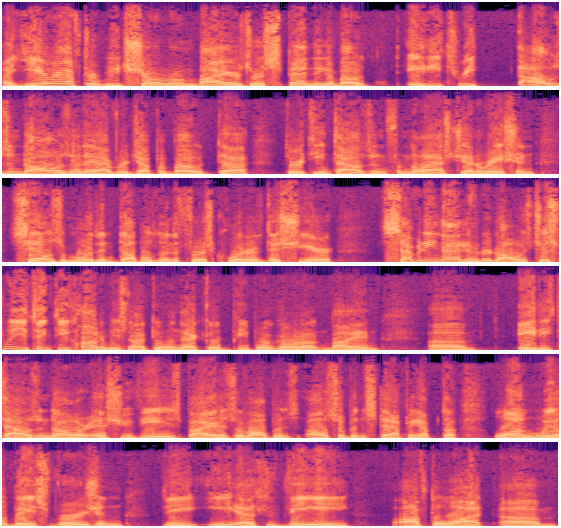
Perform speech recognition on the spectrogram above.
a year after it reached showroom, buyers are spending about eighty-three thousand dollars on average, up about uh, thirteen thousand from the last generation. Sales have more than doubled in the first quarter of this year. Seventy-nine hundred dollars. Just when you think the economy's not doing that good, people are going out and buying um, eighty thousand dollar SUVs. Buyers have all been, also been snapping up the long wheelbase version, the ESV, off the lot. Um,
